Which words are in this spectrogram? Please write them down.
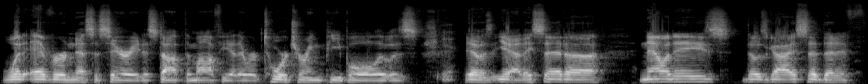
whatever necessary to stop the mafia. They were torturing people. It was it was yeah. They said uh, nowadays those guys said that if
